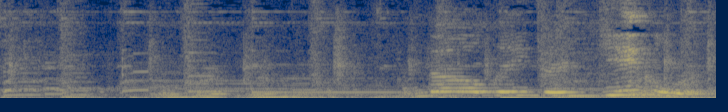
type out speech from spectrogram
Go back. The laser giggling.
